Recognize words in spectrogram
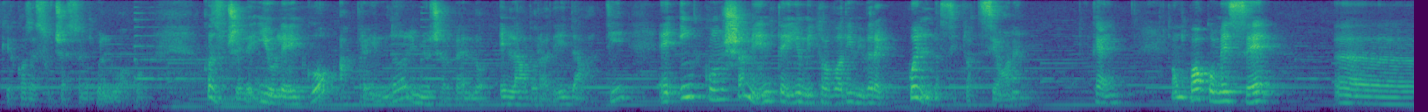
che cosa è successo in quel luogo. Cosa succede? Io leggo, apprendo, il mio cervello elabora dei dati e inconsciamente io mi trovo a rivivere quella situazione, ok? È un po' come se eh,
